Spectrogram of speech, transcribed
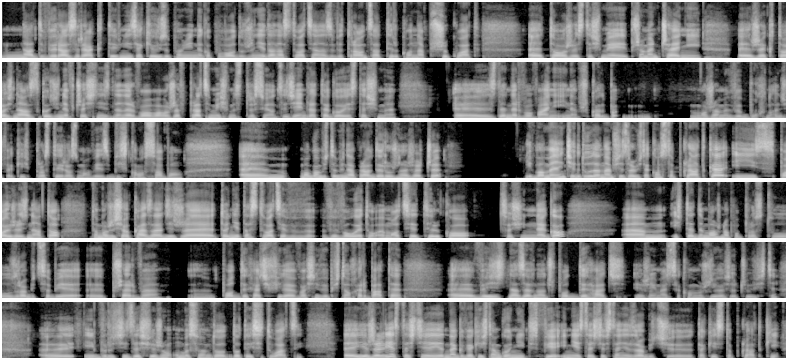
nad wyraz reaktywni z jakiegoś zupełnie innego powodu, że nie dana sytuacja nas wytrąca, tylko na przykład e, to, że jesteśmy przemęczeni, e, że ktoś nas godzinę wcześniej zdenerwował, że w pracy mieliśmy stresujący dzień, dlatego jesteśmy e, zdenerwowani i na przykład możemy wybuchnąć w jakiejś prostej rozmowie z bliską osobą. Mogą być to być naprawdę różne rzeczy. I w momencie, gdy uda nam się zrobić taką stop klatkę i spojrzeć na to, to może się okazać, że to nie ta sytuacja wy- wywołuje tą emocję, tylko coś innego. I wtedy można po prostu zrobić sobie y, przerwę, y, poddychać chwilę, właśnie wypić tą herbatę, e, wyjść na zewnątrz, poddychać, jeżeli macie taką możliwość oczywiście, y, i wrócić ze świeżym umysłem do, do tej sytuacji. E, Jeżeli jesteście jednak w jakiejś tam gonitwie i nie jesteście w stanie zrobić y, takiej stop klatki,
